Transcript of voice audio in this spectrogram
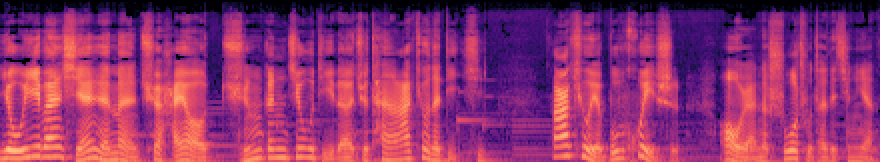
有一般闲人们却还要寻根究底的去探阿 Q 的底细，阿 Q 也不会是傲然的说出他的经验来。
